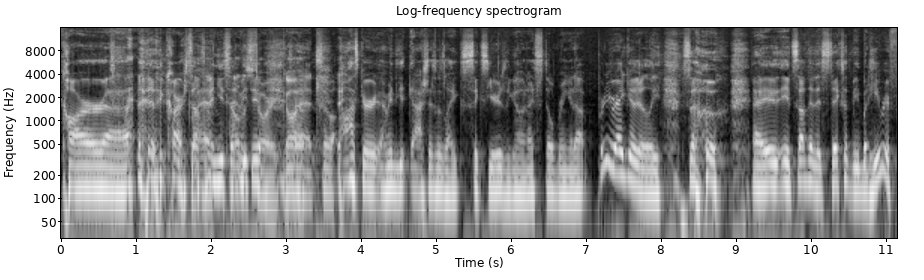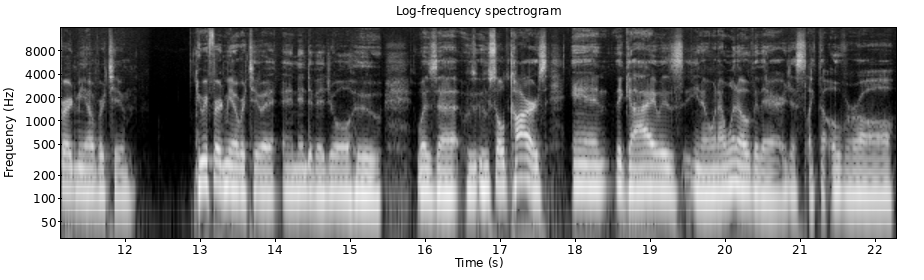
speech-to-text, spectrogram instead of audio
car uh, the car salesman you Tell me the to? story. Go So- ahead. So Oscar, I mean, gosh, this was like six years ago, and I still bring it up pretty regularly. So uh, it- it's something that sticks with me. But he referred me over to he referred me over to a, an individual who was uh, who, who sold cars, and the guy was, you know, when I went over there, just like the overall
